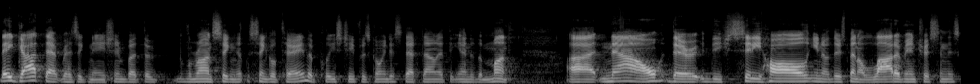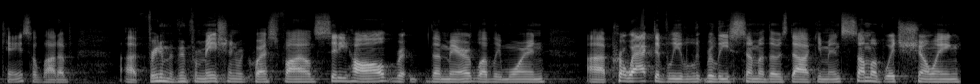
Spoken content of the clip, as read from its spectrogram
They got that resignation, but the Ron Sing- Singletary, the police chief, is going to step down at the end of the month. Uh, now, the city hall, you know, there's been a lot of interest in this case, a lot of uh, freedom of information requests filed. City Hall, the mayor, Lovely Warren, uh, proactively released some of those documents, some of which showing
